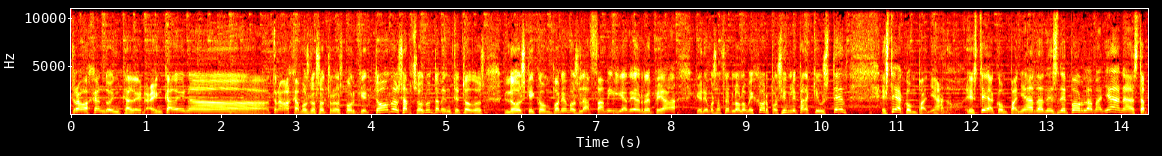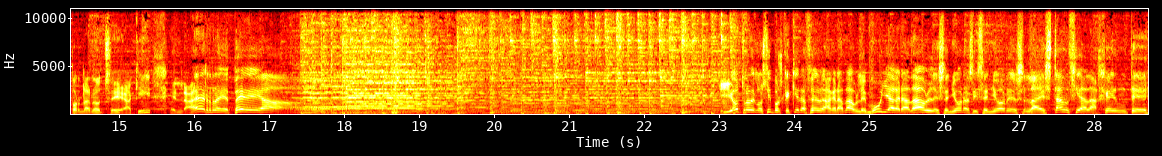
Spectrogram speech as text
trabajando en cadena. En cadena trabajamos nosotros, porque todos, absolutamente todos, los que componemos la familia de RPA, queremos hacerlo lo mejor posible para que usted esté acompañado, esté acompañada desde por la mañana hasta por la noche, aquí en la RPA. Y otro de los tipos que quiere hacer agradable, muy agradable, señoras y señores, la estancia a la gente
